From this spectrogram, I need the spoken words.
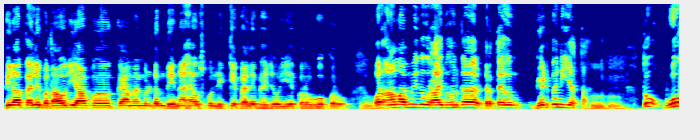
फिर आप पहले बताओ जी आप क्या मेमोरेंडम देना है उसको लिख के पहले भेजो ये करो वो करो। और आम आदमी तो राजभवन का डरते हुए गेट पे नहीं जाता। तो वो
